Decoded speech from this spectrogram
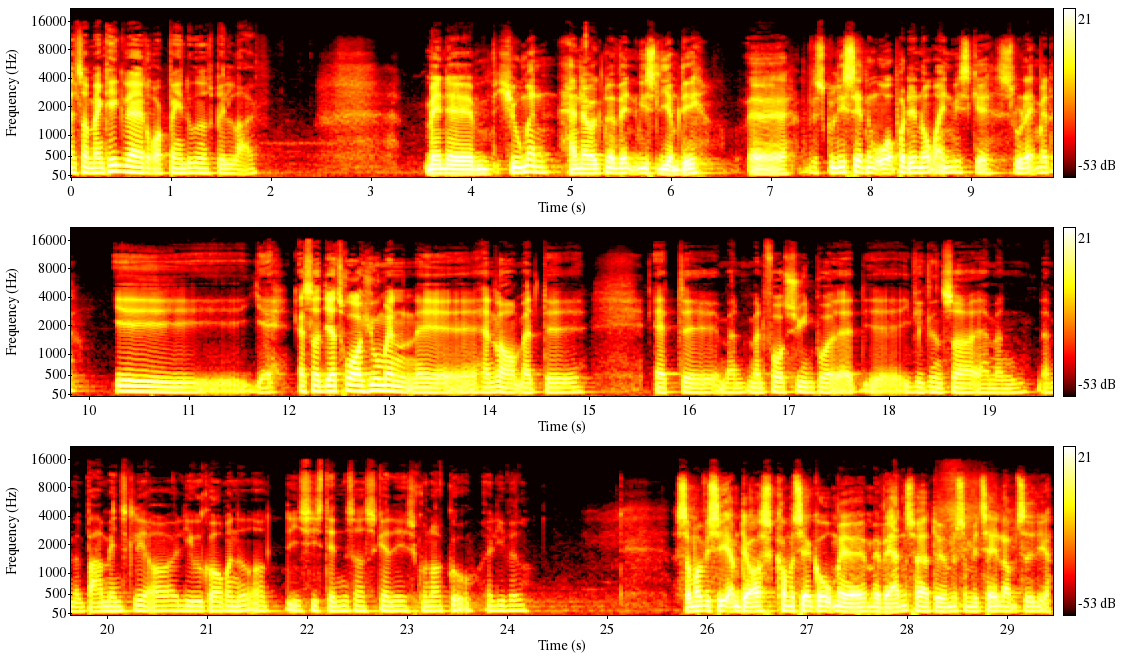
Altså, man kan ikke være et rockband uden at spille live. Men øh, Human, han er jo ikke nødvendigvis lige om det. Øh, vi skulle lige sætte nogle ord på det nummer, inden vi skal slutte af med det. Øh, ja, altså jeg tror, Human øh, handler om, at, øh, at øh, man, man får et syn på, at øh, i virkeligheden så er man, er man bare menneskelig, og livet går op og ned, og i sidste ende så skal det sgu nok gå alligevel. Så må vi se, om det også kommer til at gå med, med verdensherredømme, som vi talte om tidligere.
